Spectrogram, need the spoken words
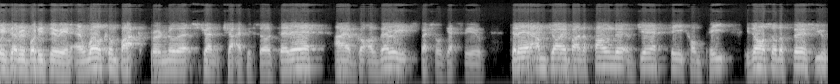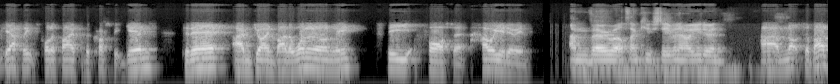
is everybody doing? And welcome back for another Strength Chat episode. Today, I have got a very special guest for you. Today, I'm joined by the founder of JST Compete. He's also the first UK athlete to qualify for the CrossFit Games. Today, I'm joined by the one and only Steve Fawcett. How are you doing? I'm very well, thank you, Stephen. How are you doing? I'm not so bad.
